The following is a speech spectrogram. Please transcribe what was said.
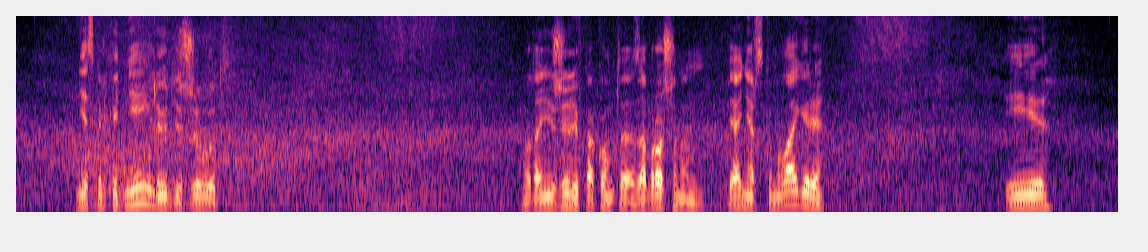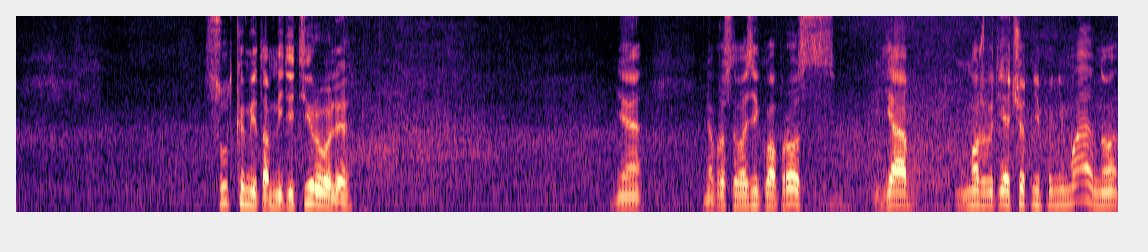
– несколько дней люди живут. Вот они жили в каком-то заброшенном пионерском лагере. И сутками там медитировали. Мне, у меня просто возник вопрос. Я, может быть, я что-то не понимаю, но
